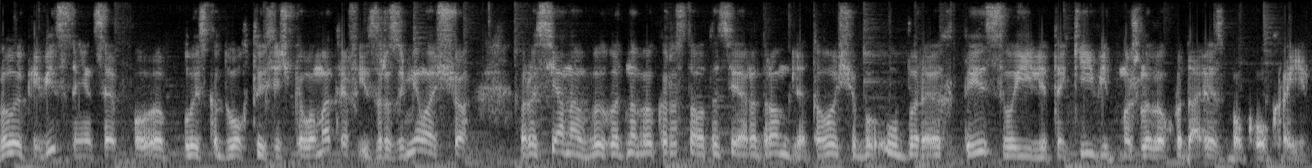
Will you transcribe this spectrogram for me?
великій відстані. Це близько двох тисяч кілометрів, і зрозуміло, що росіянам вигодно використовувати цей аеродром для того, щоб уберегти свої літаки від можливих ударів з боку України.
